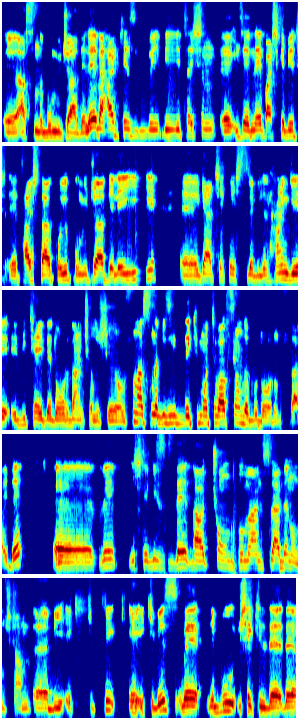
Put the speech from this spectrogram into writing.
e, aslında bu mücadele ve herkes bir, bir taşın e, üzerine başka bir e, taş daha koyup bu mücadeleyi e, gerçekleştirebilir? Hangi dikeyde doğrudan çalışıyor olsun? Aslında bizimdeki motivasyon da bu doğrultudaydı. Ee, ve işte biz de daha çoğunluğu mühendislerden oluşan e, bir ekiptik, e, ekibiz ve bu şekilde de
